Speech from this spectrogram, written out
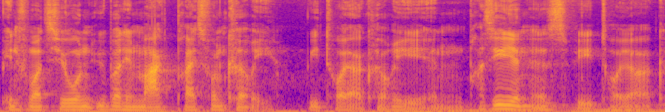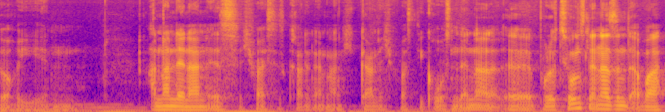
Informationen über den Marktpreis von Curry. Wie teuer Curry in Brasilien ist, wie teuer Curry in anderen Ländern ist. Ich weiß jetzt gerade gar nicht, was die großen Länder, äh, Produktionsländer sind, aber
